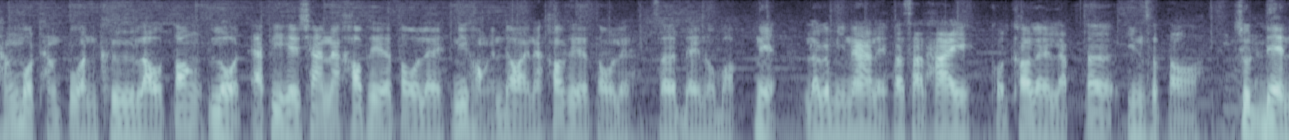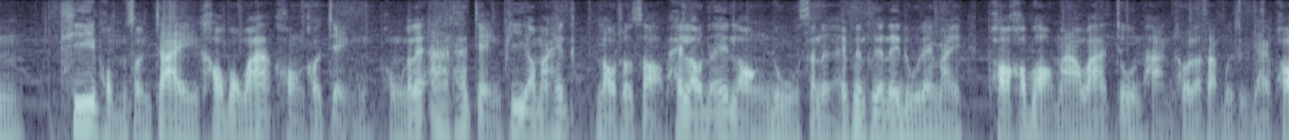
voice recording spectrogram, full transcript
ทั้งหมดทั้งปวงคือเราต้องโหลดแอปพลิเคชันนะเข้า Play Store เลยนี่ของ Android นะเข้า Play Store เลยเซิร์ช Dino Box เนี่ยแล้วก็มีหน้าเลยภาษาไทยกดเข้าเลย Raptor Install จุดเด่นที่ผมสนใจเขาบอกว่าของเขาเจ๋ง ผมก็เลยอะถ้าเจ๋งพี่เอามาให้เราทดสอบให้เราได้ลองดูเสนอให้เพื่อนๆได้ดูได้ไหม พอเขาบอกมาว่าจูนผ่านโทรศัพท์มือถือได้พอ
